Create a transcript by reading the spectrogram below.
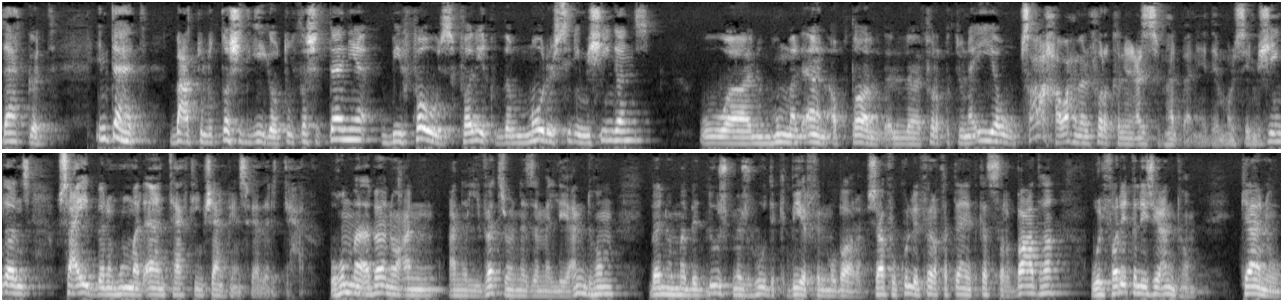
that good. انتهت بعد 13 دقيقة و13 ثانية بفوز فريق The Motor City Machine Guns وانهم هم الآن أبطال الفرق الثنائية. وبصراحة واحد من الفرق اللي نعزهم هالبان Motor City Machine Guns وسعيد بأنهم هم الآن tag team champions في هذا الاتحاد. وهم أبانوا عن عن ال veteranism اللي عندهم بأنهم ما بدوش مجهود كبير في المباراة. شافوا كل الفرق الثانية تكسر بعضها والفريق اللي يجي عندهم كانوا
